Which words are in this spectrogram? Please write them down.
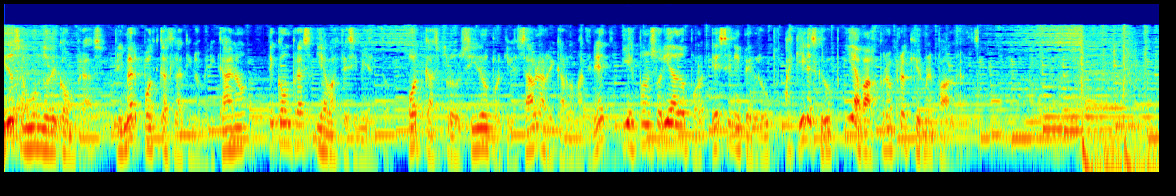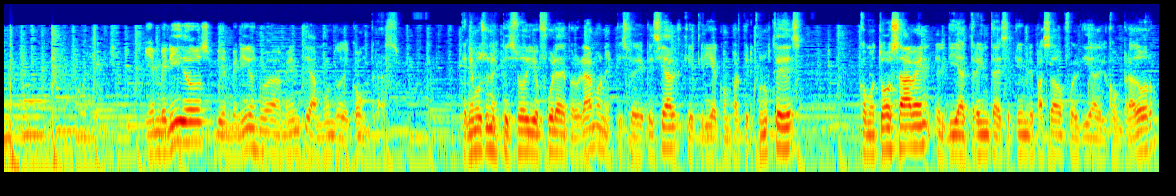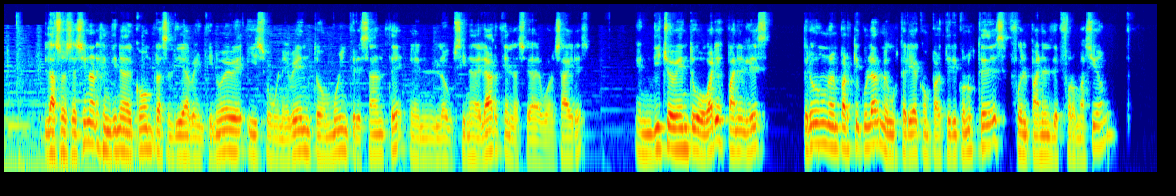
Bienvenidos a Mundo de Compras, primer podcast latinoamericano de compras y abastecimiento. Podcast producido por quien les habla Ricardo Matenet y esponsoreado por SNP Group, Aquiles Group y Pro Procurement Partners. Bienvenidos, bienvenidos nuevamente a Mundo de Compras. Tenemos un episodio fuera de programa, un episodio especial que quería compartir con ustedes. Como todos saben, el día 30 de septiembre pasado fue el Día del Comprador la Asociación Argentina de Compras el día 29 hizo un evento muy interesante en la Oficina del Arte en la ciudad de Buenos Aires. En dicho evento hubo varios paneles, pero uno en particular me gustaría compartir con ustedes, fue el panel de formación.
